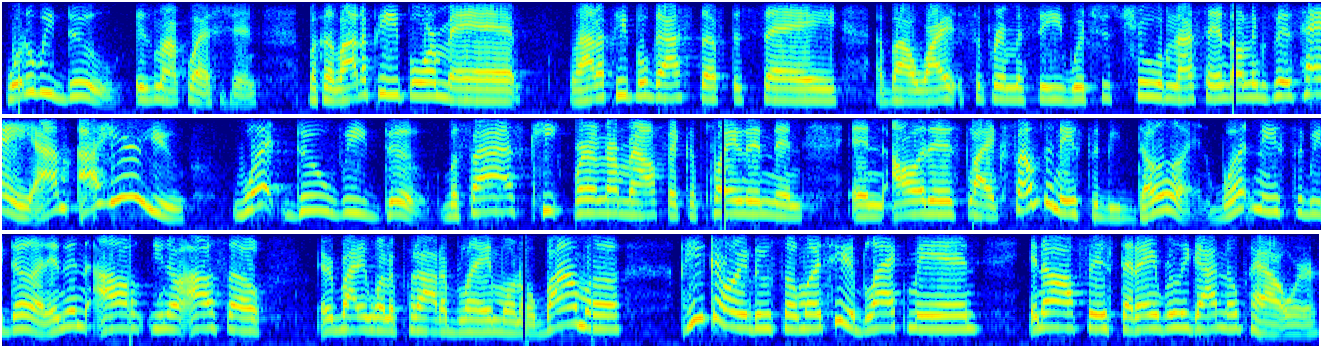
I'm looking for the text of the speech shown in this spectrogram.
What do we do is my question because a lot of people are mad. A lot of people got stuff to say about white supremacy, which is true. I'm not saying don't exist. Hey, I'm, I hear you. What do we do besides keep running our mouth and complaining and and all of this? Like something needs to be done. What needs to be done? And then I'll you know also everybody want to put out a blame on Obama. He can only do so much. He a black man in office that ain't really got no power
